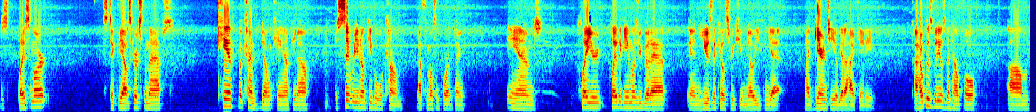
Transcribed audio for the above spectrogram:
Just play smart. Stick the outskirts of the maps. Camp, but kind of don't camp, you know. Just sit where you know people will come. That's the most important thing. and play your play the game modes you're good at, and use the kill streaks you know you can get. I guarantee you'll get a high KD. I hope this video has been helpful. Um,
